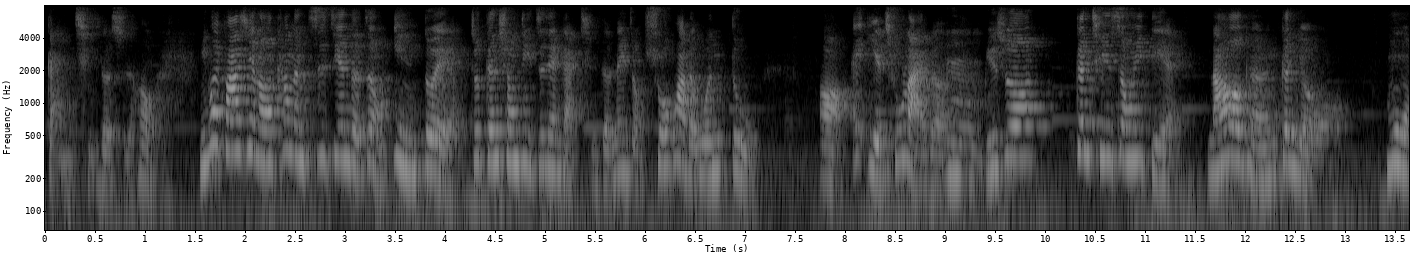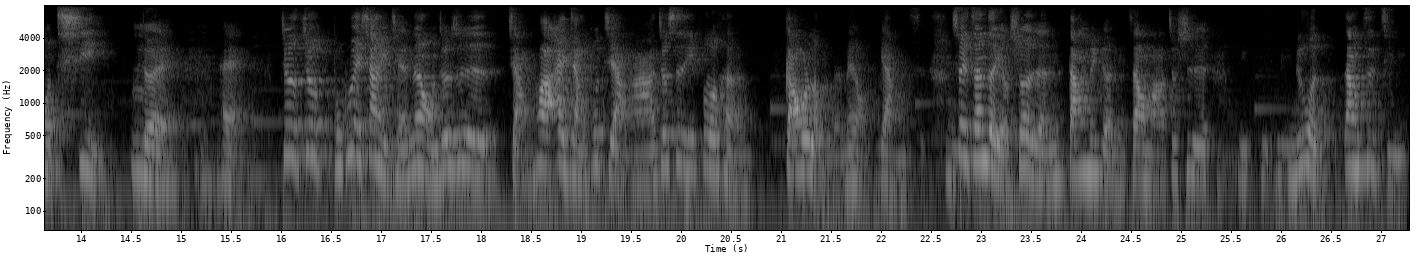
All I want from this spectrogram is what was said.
感情的时候，你会发现哦，他们之间的这种应对，就跟兄弟之间感情的那种说话的温度，哦，哎，也出来了。嗯，比如说更轻松一点，然后可能更有默契，对，哎、嗯，就就不会像以前那种，就是讲话爱讲不讲啊，就是一副很。高冷的那种样子，所以真的有时候人当那个你知道吗？就是你你你如果让自己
